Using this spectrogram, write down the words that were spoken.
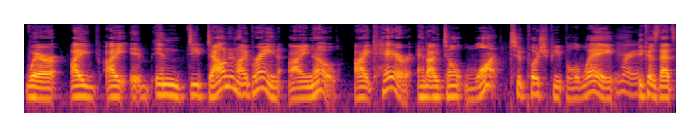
where I I in deep down in my brain I know I care and I don't want to push people away right because that's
